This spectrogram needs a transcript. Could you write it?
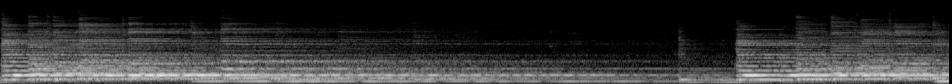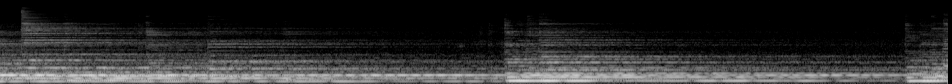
Thank mm -hmm. you.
